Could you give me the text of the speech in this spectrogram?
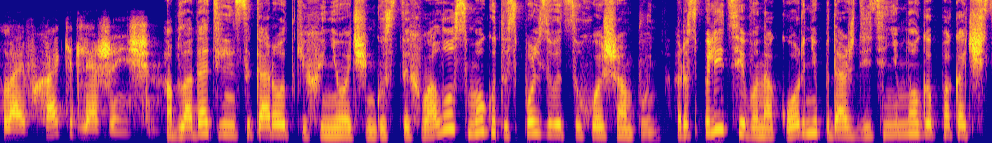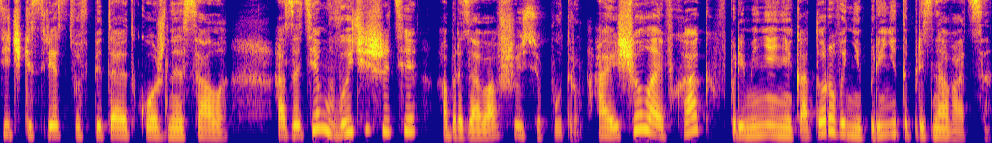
Лайфхаки для женщин. Обладательницы коротких и не очень густых волос могут использовать сухой шампунь. Распылите его на корни, подождите немного, пока частички средства впитают кожное сало, а затем вычешите образовавшуюся пудру. А еще лайфхак, в применении которого не принято признаваться.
